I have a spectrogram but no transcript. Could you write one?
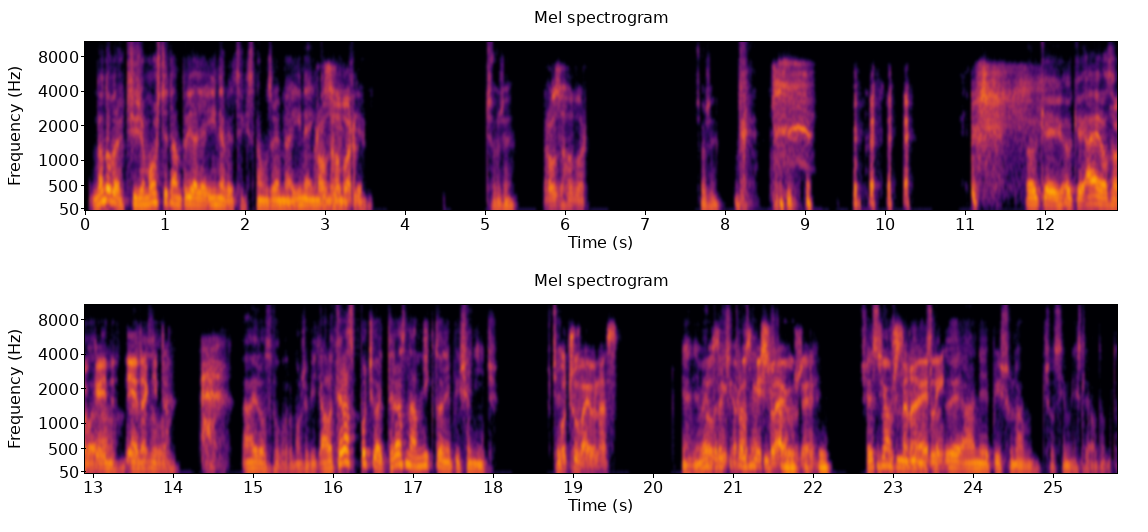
No dobre, čiže môžete tam pridať aj iné veci, samozrejme aj iné Rozhovor. Čože? Rozhovor. Čože? OK, OK, aj rozhovor. OK, áno, nie aj takýto. rozhovor. Aj rozhovor môže byť. Ale teraz počúvaj, teraz nám nikto nepíše nič. Počúvajú nás. Ja neviem, Rozmy- prečo rozmýšľajú, že... 16 že už sa najedli. a nepíšu nám, čo si myslia o tomto.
